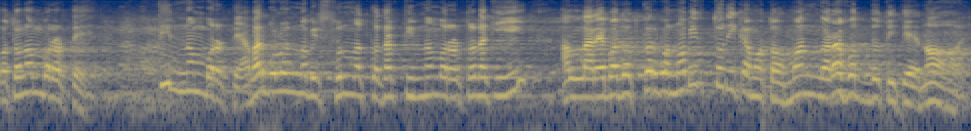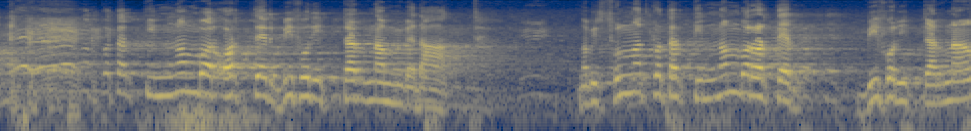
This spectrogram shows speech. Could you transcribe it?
কত নম্বর অর্থে? তিন নম্বর অর্থে। আবার বলুন নবীর সুন্নত কথার তিন নম্বর অর্থটা কি? আল্লাহর এবাদত করব নবীর তরিকা মতো, মন গড়া পদ্ধতিতে নয়। কথার তিন নম্বর অর্থের বিপরীতটার নাম বেদাত। নবীর সুন্নত কথার তিন নম্বর অর্থের বিপরীতটার নাম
